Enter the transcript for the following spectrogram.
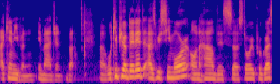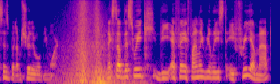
I can't even imagine. But we'll keep you updated as we see more on how this story progresses, but I'm sure there will be more. Next up this week, the FAA finally released a FRIA map.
